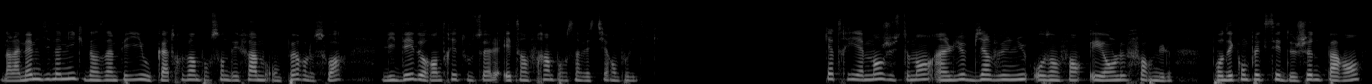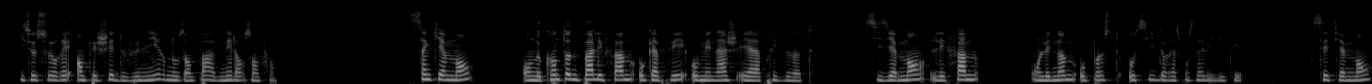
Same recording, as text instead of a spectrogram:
Dans la même dynamique, dans un pays où 80% des femmes ont peur le soir, l'idée de rentrer toute seule est un frein pour s'investir en politique. Quatrièmement, justement, un lieu bienvenu aux enfants, et on le formule, pour décomplexer de jeunes parents qui se seraient empêchés de venir n'osant pas amener leurs enfants. Cinquièmement, on ne cantonne pas les femmes au café, au ménage et à la prise de notes. Sixièmement, les femmes, on les nomme au poste aussi de responsabilité. Septièmement,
